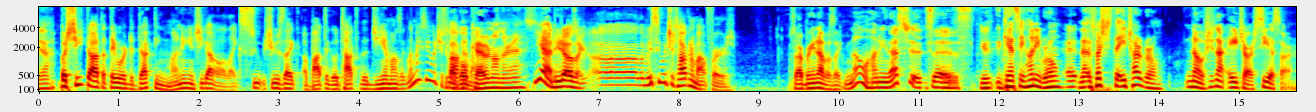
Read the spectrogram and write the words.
yeah. But she thought that they were deducting money, and she got all like, su- she was like about to go talk to the GM. I was like, let me see what you're about talking go about. Karen on their ass. Yeah, dude. I was like, uh, let me see what you're talking about first. So I bring it up. I was like, no, honey, that shit says You, you can't say honey, bro. Uh, No, Especially the HR girl. no. She's not HR, CSR,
